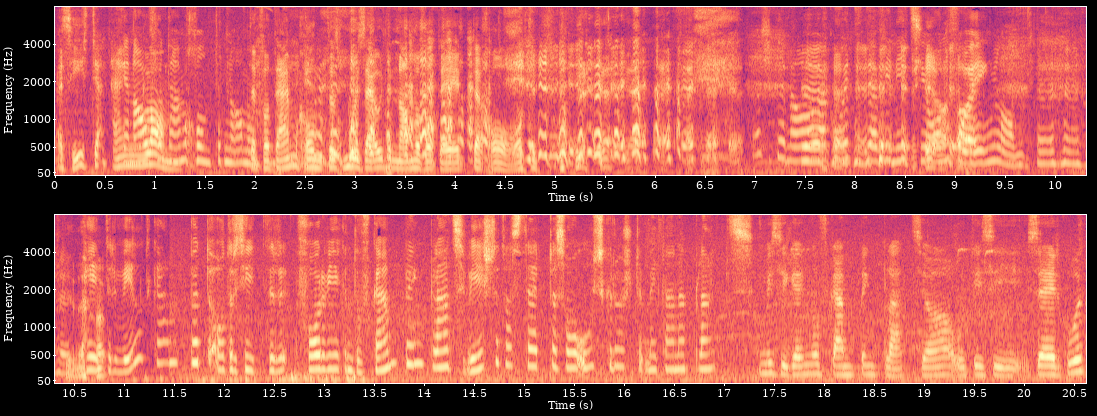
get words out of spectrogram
Es heisst ja England. Genau von dem kommt der Name. Von dem kommt, das muss auch der Name von dort kommen, oder? Das ist genau eine gute Definition Ja. von England. Genau. Habt ihr wild gecampt oder seid ihr vorwiegend auf Campingplätzen? Wie ist denn das dort so ausgerüstet mit diesen Plätzen? Wir sind gerne auf Campingplätzen, ja, und die sind sehr gut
